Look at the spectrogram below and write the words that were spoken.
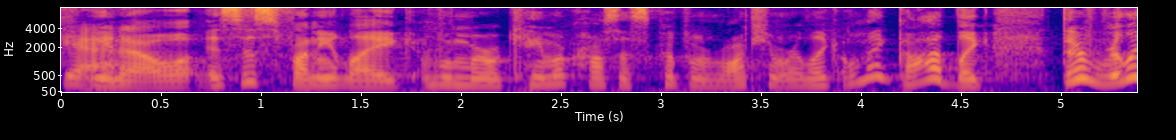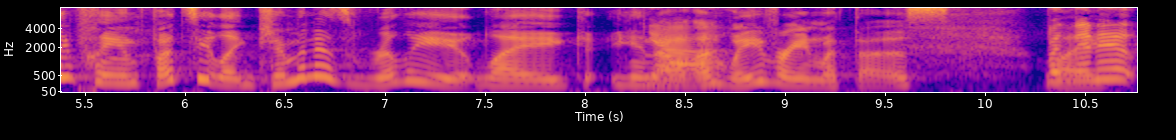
Yeah. you know, it's just funny. Like when we came across this clip and we're watching, it, we're like, oh my god, like they're really playing footsie. Like Jimin is really like you know Yeah. unwavering with this. But then it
